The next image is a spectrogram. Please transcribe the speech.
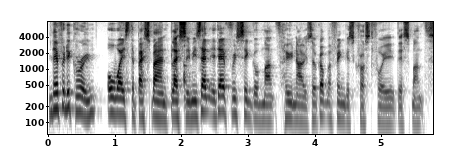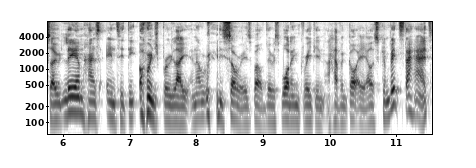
never the groom, always the best man. Bless him. He's entered every single month. Who knows? I've got my fingers crossed for you this month. So Liam has entered the orange brulee, and I'm really sorry as well. There is one ingredient I haven't got here. I was convinced I had.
